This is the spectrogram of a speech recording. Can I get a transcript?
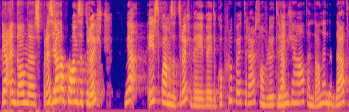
Ja, en dan spread. Dus ja, dan kwamen ze terug. Ja, eerst kwamen ze terug bij, bij de kopgroep uiteraard, van Vleuten Ja. ingehaald. En dan inderdaad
